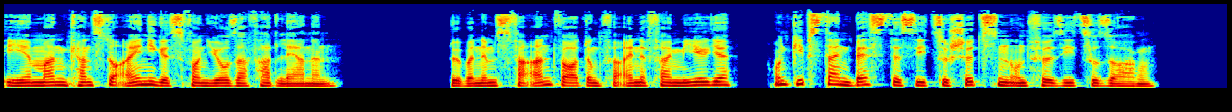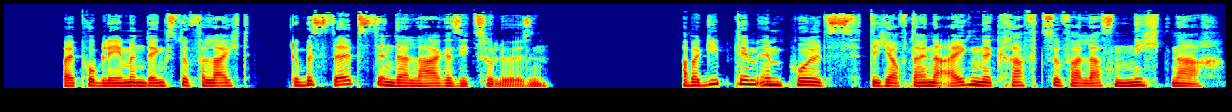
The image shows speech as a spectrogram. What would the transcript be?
Ehemann kannst du einiges von Josaphat lernen. Du übernimmst Verantwortung für eine Familie und gibst dein Bestes, sie zu schützen und für sie zu sorgen. Bei Problemen denkst du vielleicht, du bist selbst in der Lage, sie zu lösen. Aber gib dem Impuls, dich auf deine eigene Kraft zu verlassen, nicht nach.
